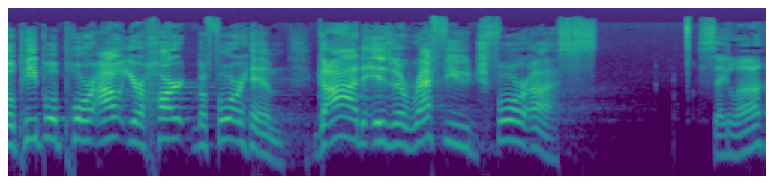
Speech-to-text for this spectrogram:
O people, pour out your heart before him. God is a refuge for us. Selah.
